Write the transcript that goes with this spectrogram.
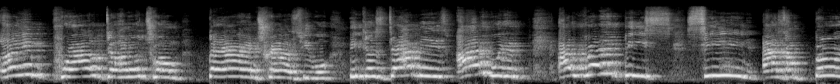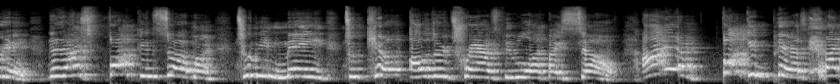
I am proud Donald Trump banned trans people because that means I wouldn't, I'd rather be seen as a burden than as fucking someone to be made to kill other trans people like myself. I am fucking pissed at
